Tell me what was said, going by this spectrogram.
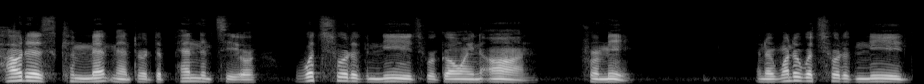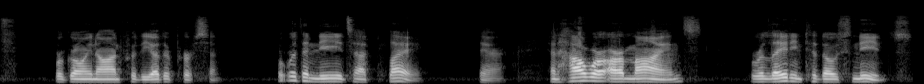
how does commitment or dependency or what sort of needs were going on for me? And I wonder what sort of needs were going on for the other person. What were the needs at play there? And how were our minds relating to those needs?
